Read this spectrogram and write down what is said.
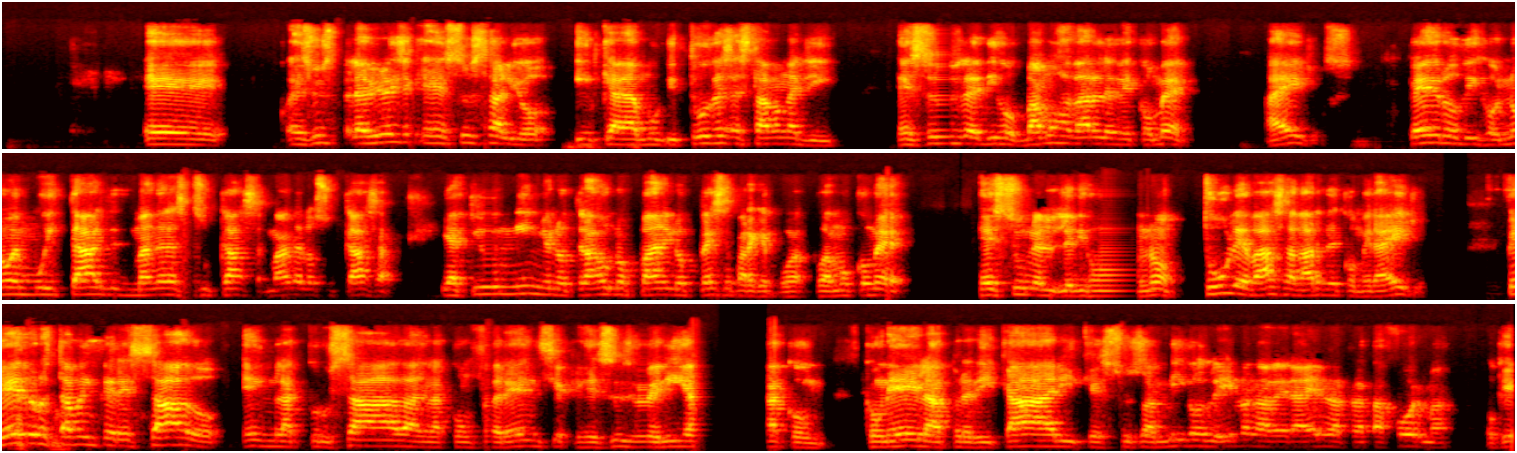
eh, Jesús, la Biblia dice que Jesús salió y que las multitudes estaban allí. Jesús le dijo, vamos a darle de comer a ellos. Pedro dijo, no, es muy tarde, mándalo a su casa, mándalo a su casa. Y aquí un niño nos trajo unos panes y unos peces para que podamos comer. Jesús le, dijo, no, tú le vas a dar de comer a ellos. Pedro estaba interesado en la cruzada, en la conferencia que Jesús venía con, con él a predicar y que sus amigos le iban a ver a él en la plataforma, ¿ok?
